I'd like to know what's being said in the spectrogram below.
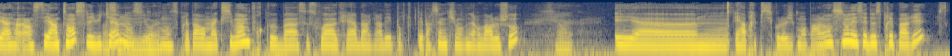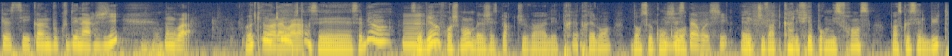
assez intense les week-ends. on, busy, se- ouais. on se prépare au maximum pour que bah, ce soit agréable à regarder pour toutes les personnes qui vont venir voir le show. Ouais. Et, euh, et après, psychologiquement parlant, aussi, on essaie de se préparer, parce que c'est quand même beaucoup d'énergie. Mhm. Donc voilà. Ok, Voilà, c'est c'est bien. hein. Mm. C'est bien, franchement. Ben, J'espère que tu vas aller très très loin dans ce concours J'espère aussi. et que tu vas te qualifier pour Miss France parce que c'est le but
